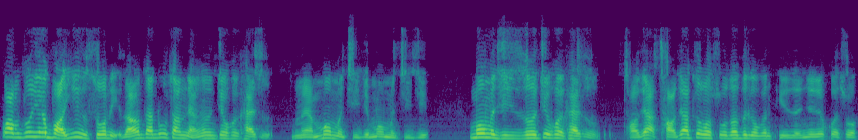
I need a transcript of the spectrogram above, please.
挂不住又不好意思说你，然后在路上两个人就会开始怎么样磨磨唧唧，磨磨唧唧，磨磨唧唧之后就会开始吵架，吵架之后说到这个问题，人家就会说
